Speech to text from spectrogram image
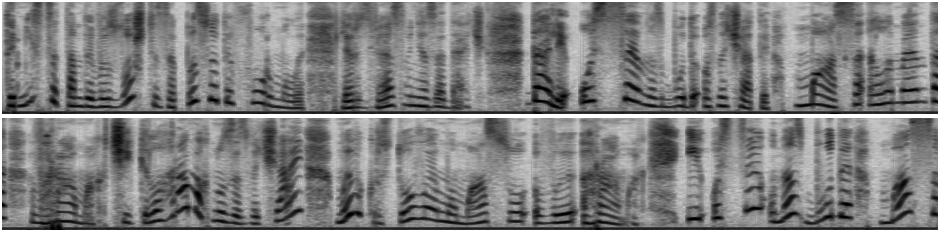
те місце, там, де ви в зошиті записуєте формули для розв'язування задач. Dалі, ось це в нас буде означати маса елемента в грамах чи кілограмах. Ну, зазвичай ми використовуємо масу в грамах. І ось це у нас буде маса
